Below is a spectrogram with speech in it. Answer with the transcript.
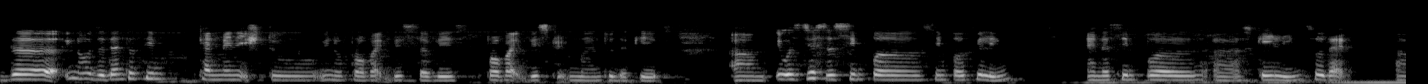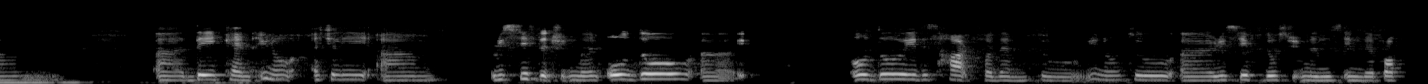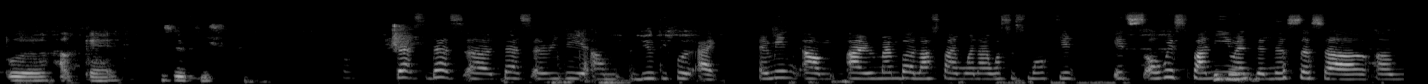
the you know the dental team can manage to you know provide this service provide this treatment to the kids. Um it was just a simple simple filling and a simple uh, scaling so that um uh, they can you know actually um receive the treatment although uh, it, although it is hard for them to you know to uh, receive those treatments in the proper healthcare facilities that's that's uh that's a really um beautiful act i mean um i remember last time when i was a small kid it's always funny Mhm. when the nurses are um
